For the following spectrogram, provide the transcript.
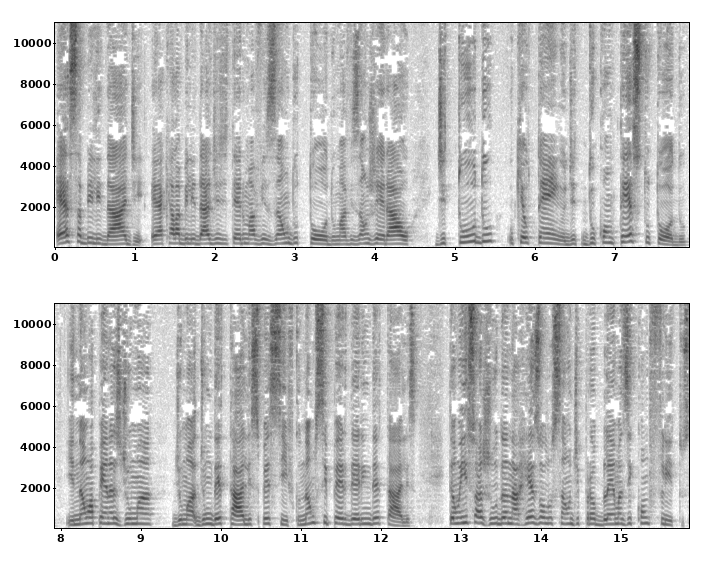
Essa habilidade é aquela habilidade de ter uma visão do todo, uma visão geral de tudo o que eu tenho, de, do contexto todo, e não apenas de uma, de uma de um detalhe específico, não se perder em detalhes. Então, isso ajuda na resolução de problemas e conflitos.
